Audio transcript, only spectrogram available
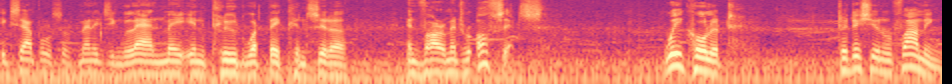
examples of managing land may include what they consider environmental offsets. We call it traditional farming,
